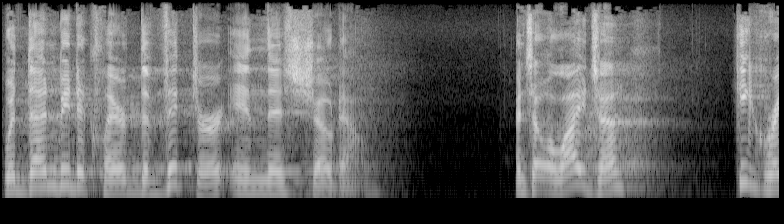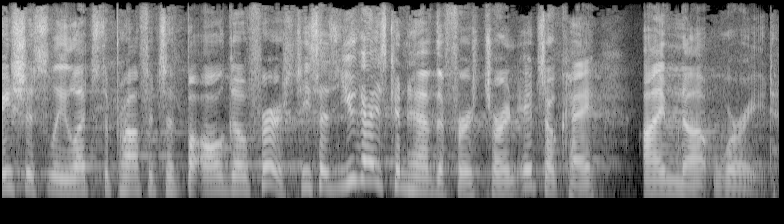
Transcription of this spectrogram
would then be declared the victor in this showdown. And so Elijah he graciously lets the prophets of Baal go first. He says, You guys can have the first turn. It's okay. I'm not worried.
